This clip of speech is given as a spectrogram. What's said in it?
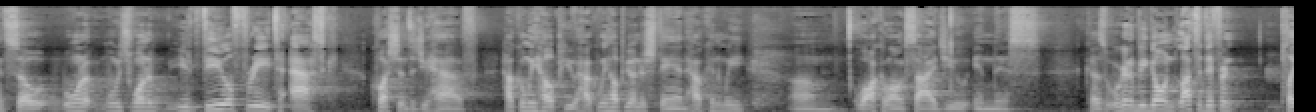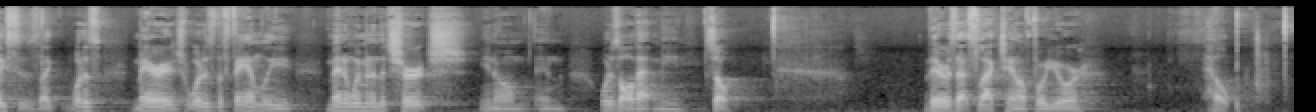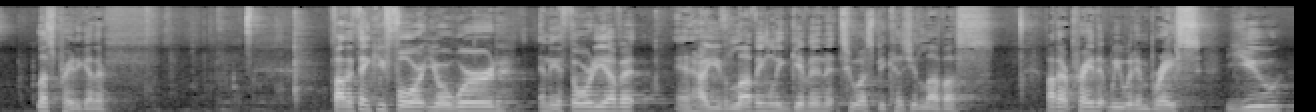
And so we, want to, we just want to, you feel free to ask questions that you have. How can we help you? How can we help you understand? How can we um, walk alongside you in this? Because we're going to be going lots of different places. Like, what is marriage? What is the family? Men and women in the church, you know, and what does all that mean? So, there is that Slack channel for your help. Let's pray together. Father, thank you for your word and the authority of it and how you've lovingly given it to us because you love us. Father, I pray that we would embrace you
